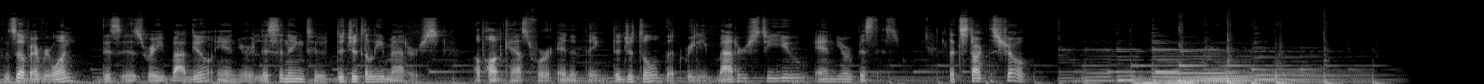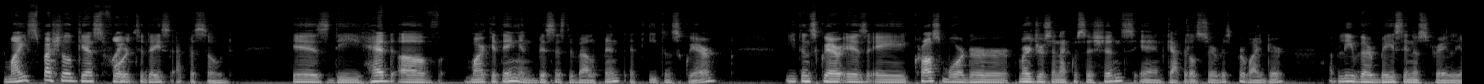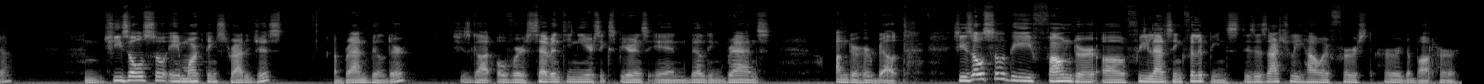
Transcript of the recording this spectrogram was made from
What's up, everyone? This is Ray Baguio, and you're listening to Digitally Matters, a podcast for anything digital that really matters to you and your business. Let's start the show. My special guest for today's episode is the head of marketing and business development at Eaton Square. Eaton Square is a cross border mergers and acquisitions and capital service provider. I believe they're based in Australia. She's also a marketing strategist, a brand builder. She's got over 17 years experience in building brands under her belt. She's also the founder of Freelancing Philippines. This is actually how I first heard about her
